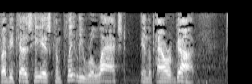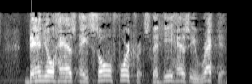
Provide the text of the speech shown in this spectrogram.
But because he is completely relaxed in the power of God. Daniel has a soul fortress that he has erected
